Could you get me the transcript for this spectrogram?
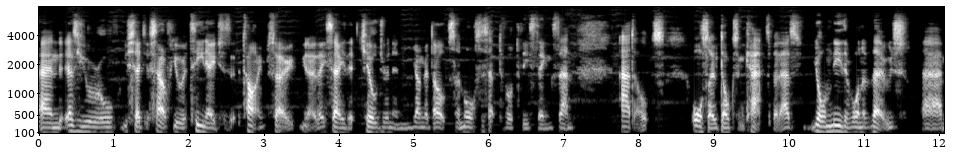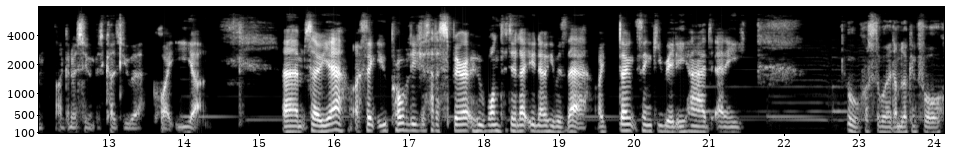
and as you were all, you said yourself, you were teenagers at the time, so you know they say that children and young adults are more susceptible to these things than adults. Also, dogs and cats. But as you're neither one of those, um, I'm going to assume it's because you were quite young. Um, so yeah, I think you probably just had a spirit who wanted to let you know he was there. I don't think he really had any. Oh, what's the word I'm looking for?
